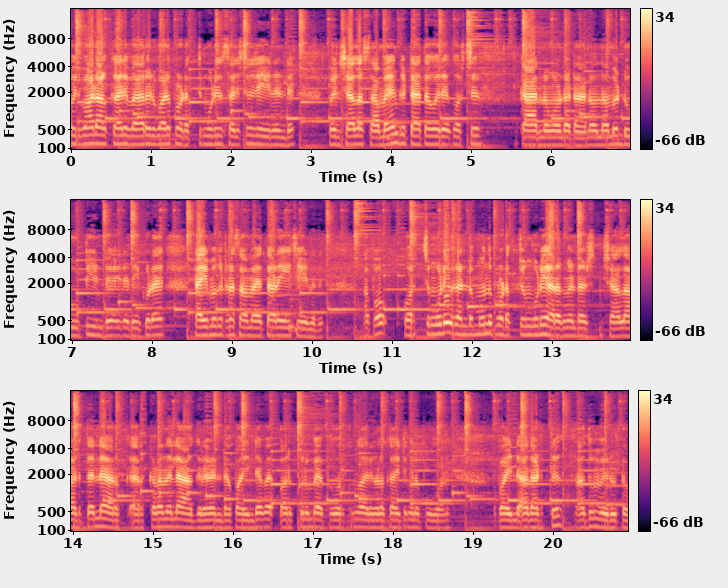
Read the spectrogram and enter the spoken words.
ഒരുപാട് ആൾക്കാർ വേറെ ഒരുപാട് പ്രൊഡക്റ്റും കൂടി സജഷൻ ചെയ്യുന്നുണ്ട്. അപ്പോൾ ഇൻഷാല്ല സമയം കിട്ടാത്ത ഒരു കുറച്ച് കാരണം കൊണ്ടാണ് കാരണം നമ്മൾ ഡ്യൂട്ടി ഉണ്ട്. ഇതിന്റെ ഇടയിൽ കൂടെ ടൈം കിട്ടുന്ന സമയത്താണ് ഈ ചെയ്യുന്നത്. അപ്പോൾ കുറച്ചും കൂടി രണ്ട് മൂന്ന് പ്രൊഡക്റ്റും കൂടി ഇറങ്ങുന്നുണ്ട് ഇൻഷാല്ല അടുത്ത് തന്നെ ഇറക്ക- ഇറക്കണം എന്നുള്ള ആഗ്രഹമുണ്ട് അപ്പോൾ അതിന്റെ വർക്കിലും പേപ്പർ വർക്കും കാര്യങ്ങളൊക്കെ ആയിട്ട് ഇങ്ങനെ പോവാണ്. അപ്പോൾ അതിന്റെ അതടുത്ത് അതും വരും കേട്ടോ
